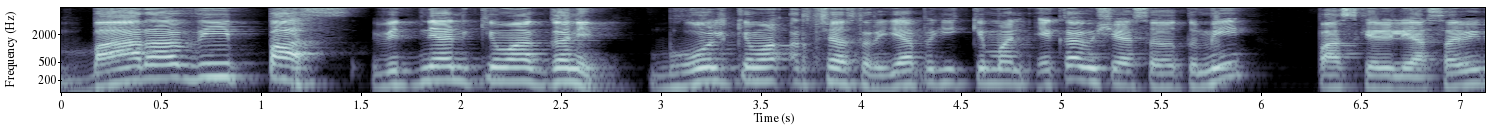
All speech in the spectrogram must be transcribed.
बारावी पास विज्ञान किंवा गणित भूगोल किंवा अर्थशास्त्र यापैकी किमान एका विषयासह तुम्ही पास केलेली असावी.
